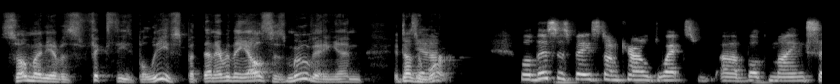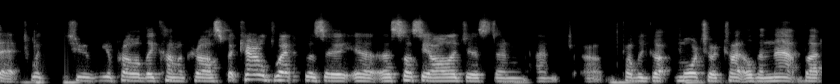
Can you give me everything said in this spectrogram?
so many of us fix these beliefs, but then everything else is moving and it doesn't yeah. work. Well, this is based on Carol Dweck's uh, book Mindset, which you you probably come across. But Carol Dweck was a, a sociologist and and uh, probably got more to her title than that. But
